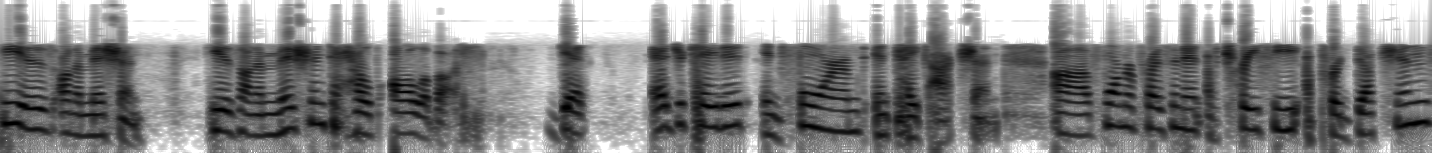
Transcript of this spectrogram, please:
he is on a mission. He is on a mission to help all of us get educated, informed, and take action. Uh, former president of Tracy Productions.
